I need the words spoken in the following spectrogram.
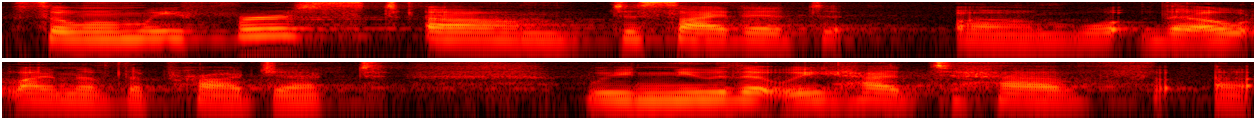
So when we first um, decided um, the outline of the project, we knew that we had to have, uh,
